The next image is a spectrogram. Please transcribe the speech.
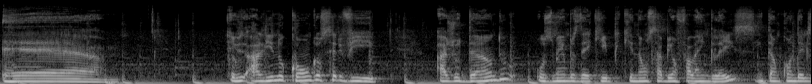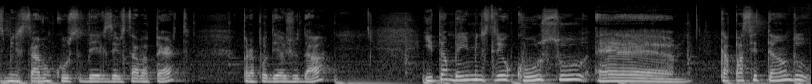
é, eu, ali no Congo eu servi ajudando os membros da equipe que não sabiam falar inglês. Então, quando eles ministravam o curso deles, eu estava perto para poder ajudar. E também ministrei o curso é, capacitando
